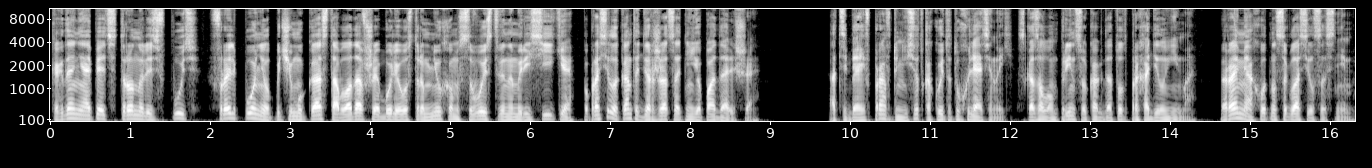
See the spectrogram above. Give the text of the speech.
Когда они опять тронулись в путь, Фрель понял, почему каста, обладавшая более острым нюхом, свойственным ресийке, попросила Канта держаться от нее подальше. «От тебя и вправду несет какой-то тухлятиной», — сказал он принцу, когда тот проходил мимо. Рами охотно согласился с ним.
